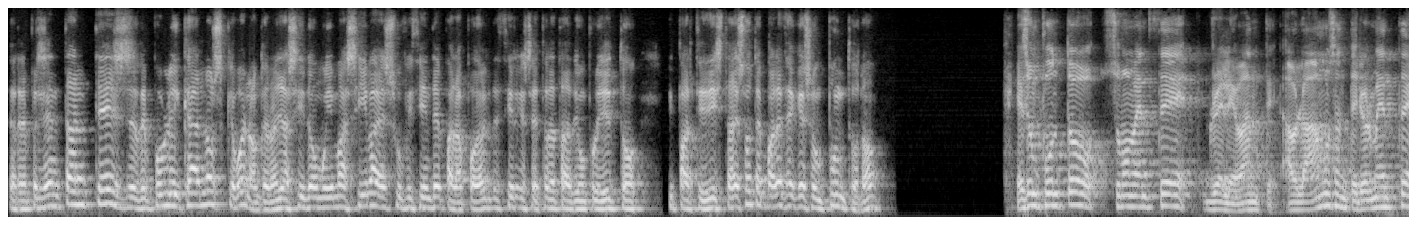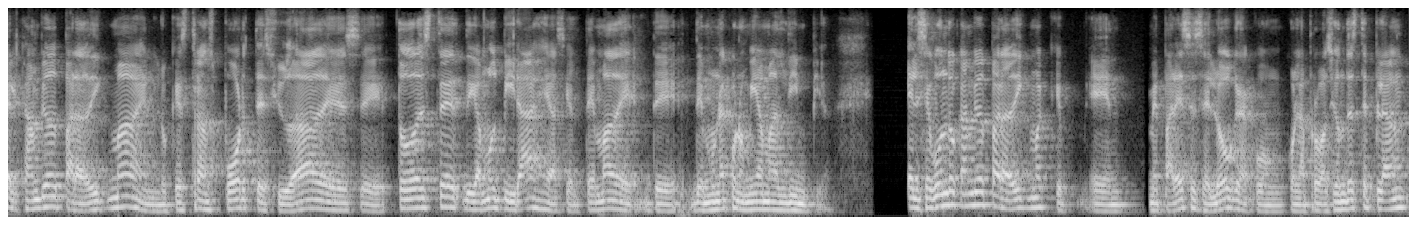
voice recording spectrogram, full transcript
Representantes republicanos, que bueno, aunque no haya sido muy masiva, es suficiente para poder decir que se trata de un proyecto bipartidista. Eso te parece que es un punto, ¿no? Es un punto sumamente relevante. Hablábamos anteriormente del cambio de paradigma en lo que es transporte, ciudades, eh, todo este, digamos, viraje hacia el tema de, una economía más limpia. El segundo cambio de paradigma que eh, me parece se logra con, con la aprobación de este plan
